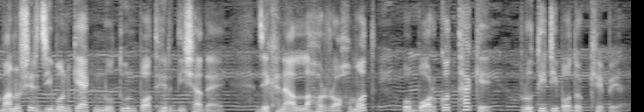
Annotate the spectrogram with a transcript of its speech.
মানুষের জীবনকে এক নতুন পথের দিশা দেয়, যেখানে আল্লাহর রহমত ও বরকত থাকে প্রতিটি পদক্ষেপে।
